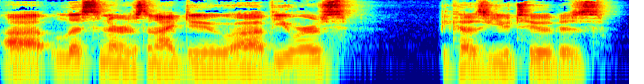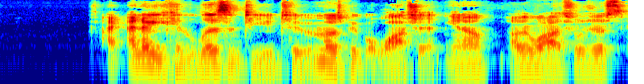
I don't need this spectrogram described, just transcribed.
uh, listeners than I do uh, viewers because YouTube is I, I know you can listen to YouTube, but most people watch it, you know, otherwise you'll just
